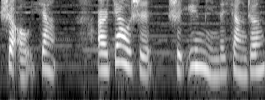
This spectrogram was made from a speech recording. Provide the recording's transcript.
是偶像，而教士是愚民的象征。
